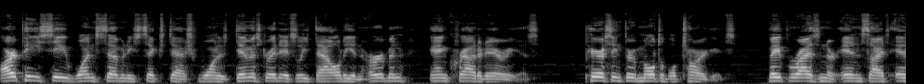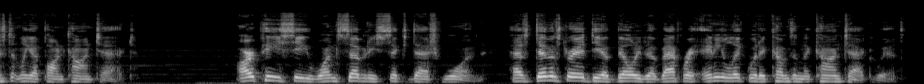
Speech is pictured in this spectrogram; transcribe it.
RPC-176-1 has demonstrated its lethality in urban and crowded areas, piercing through multiple targets, vaporizing their insides instantly upon contact. RPC-176-1 has demonstrated the ability to evaporate any liquid it comes into contact with,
